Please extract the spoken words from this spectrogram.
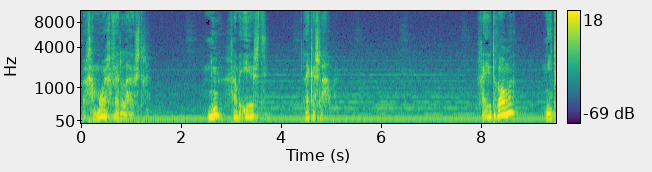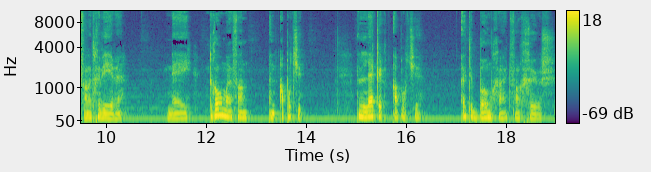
We gaan morgen verder luisteren. Nu gaan we eerst lekker slapen. Ga je dromen? Niet van het geweer, Nee, droom maar van een appeltje. Een lekker appeltje uit de boomgaard van Geurs.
